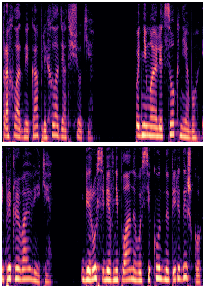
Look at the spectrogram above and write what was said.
Прохладные капли холодят щеки. Поднимаю лицо к небу и прикрываю веки. Беру себе внеплановую секундную передышку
